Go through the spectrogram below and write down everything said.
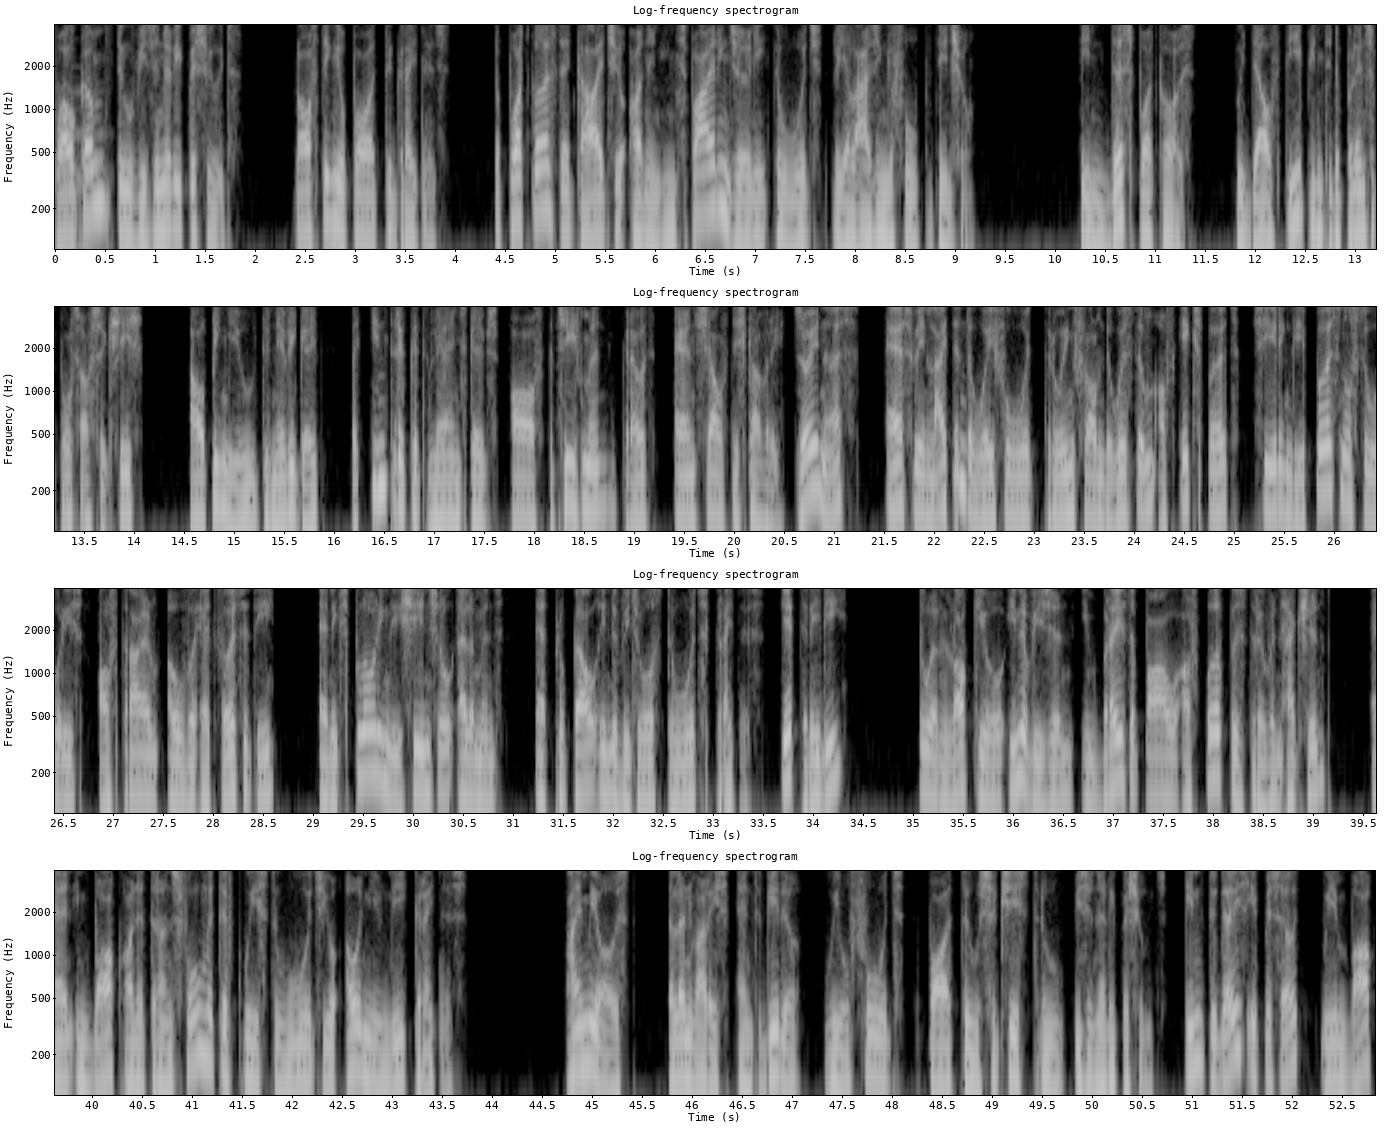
Welcome to Visionary Pursuits, crafting your path to greatness, the podcast that guides you on an inspiring journey towards realizing your full potential. In this podcast, we delve deep into the principles of success, helping you to navigate the intricate landscapes of achievement, growth, and self discovery. Join us as we enlighten the way forward, drawing from the wisdom of experts, sharing their personal stories of triumph over adversity, and exploring the essential elements that propel individuals towards greatness. Get ready to unlock your inner vision, embrace the power of purpose driven action, and embark on a transformative quest towards your own unique greatness. I'm your host, Dylan Varis, and together we'll forge the path to success through visionary pursuits. In today's episode, we embark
